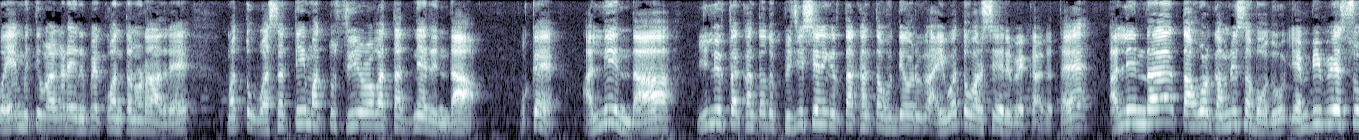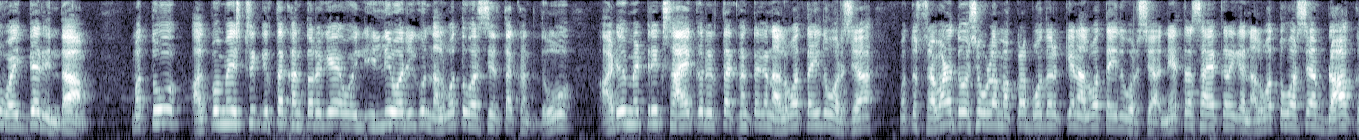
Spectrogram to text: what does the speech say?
ವಯೋಮಿತಿ ಒಳಗಡೆ ಇರಬೇಕು ಅಂತ ನೋಡೋದಾದರೆ, ಮತ್ತು ವಸತಿ ಮತ್ತು ಸ್ತ್ರೀರೋಗ ತಜ್ಞರಿಂದ ಓಕೆ? ಅಲ್ಲಿಂದ ಇಲ್ಲಿರ್ತಕ್ಕಂಥದ್ದು ಫಿಸಿಷಿಯನ್ಗೆ ಇರ್ತಕ್ಕಂಥ ಹುದ್ದೆವರೆಗೂ ಐವತ್ತು ವರ್ಷ ಇರಬೇಕಾಗತ್ತೆ. ಅಲ್ಲಿಂದ ತಾವುಗಳು ಗಮನಿಸಬಹುದು ಎಂ ಬಿ ಬಿ ಎಸ್ ವೈದ್ಯರಿಂದ ಮತ್ತು ಅಲ್ಪೋಮೆಸ್ಟ್ರಿಕ್ ಇರ್ತಕ್ಕಂಥವ್ರಿಗೆ ಇಲ್ಲಿ- ಇಲ್ಲಿವರೆಗೂ ನಲವತ್ತು ವರ್ಷ ಇರ್ತಕ್ಕಂಥದ್ದು, ಆಡಿಯೋಮೆಟ್ರಿಕ್ ಸಹಾಯಕರು ಇರ್ತಕ್ಕಂಥ ನಲವತ್ತೈದು ವರ್ಷ ಮತ್ತು ಶ್ರವಣ ದೋಷವುಳ್ಳ ಮಕ್ಕಳ ಬೋಧಕರಿಗೆ ನಲವತ್ತೈದು ವರ್ಷ, ನೇತ್ರ ಸಹಾಯಕರಿಗೆ ನಲವತ್ತು ವರ್ಷ, ಬ್ಲಾಕ್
